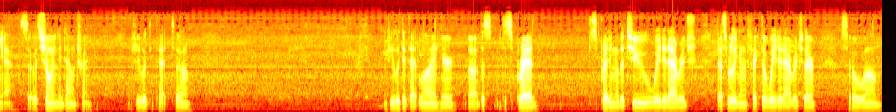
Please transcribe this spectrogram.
Yeah, so it's showing a downtrend. If you look at that, uh, if you look at that line here, uh, the the spread, spreading of the two weighted average, that's really going to affect the weighted average there. So. Um,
